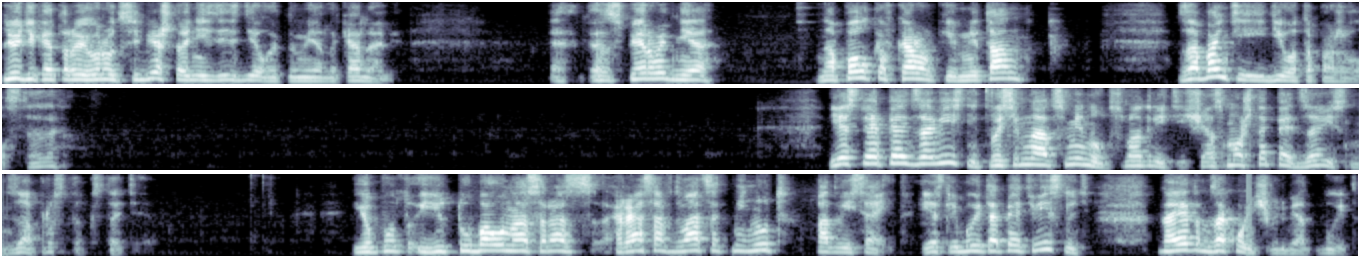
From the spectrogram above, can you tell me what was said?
люди, которые врут себе, что они здесь делают у меня на канале. Это с первого дня. На полка в коробке метан. Забаньте идиота, пожалуйста. Если опять зависнет, 18 минут, смотрите, сейчас может опять зависнуть, запросто, кстати. Ютуба у нас раз, раз в 20 минут подвисает. Если будет опять виснуть, на этом закончим, ребят, будет.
